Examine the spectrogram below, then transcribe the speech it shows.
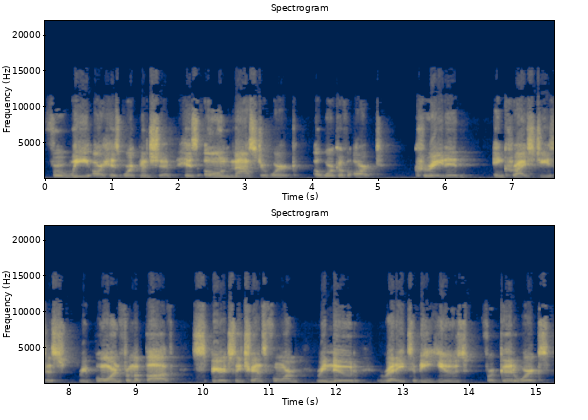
For we are his workmanship, his own masterwork, a work of art, created in Christ Jesus, reborn from above, spiritually transformed, renewed, ready to be used for good works,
